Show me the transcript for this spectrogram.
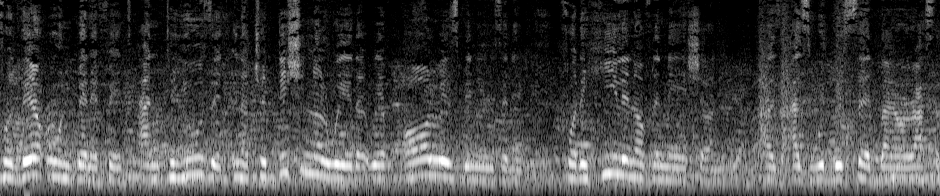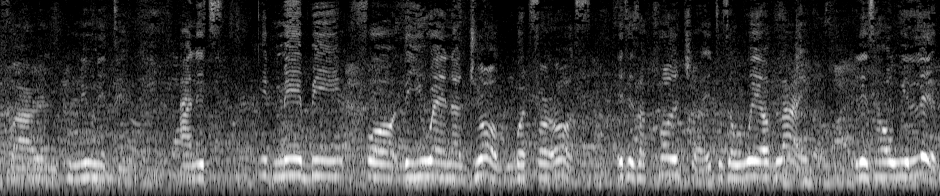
for their own benefit and to use it in a traditional way that we have always been using it for the healing of the nation, as, as would be said by our Rastafarian community. And it's it may be for the UN a drug, but for us, it is a culture, it is a way of life it is how we live.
